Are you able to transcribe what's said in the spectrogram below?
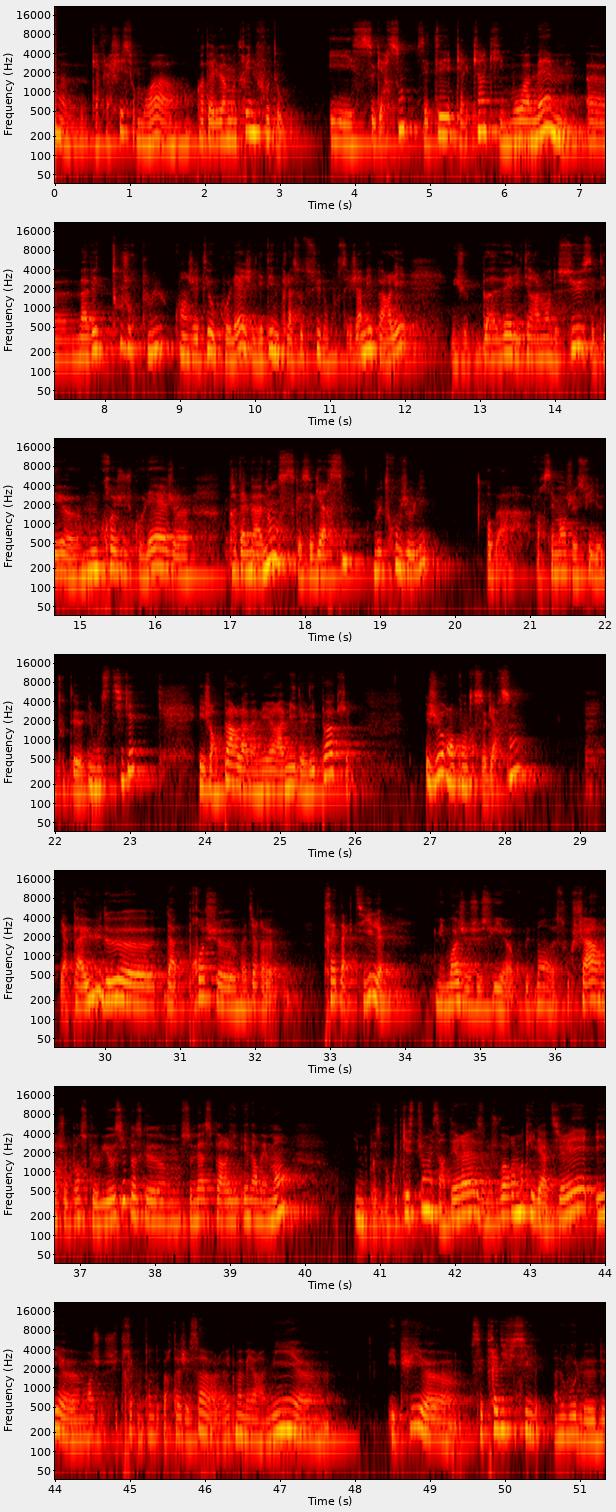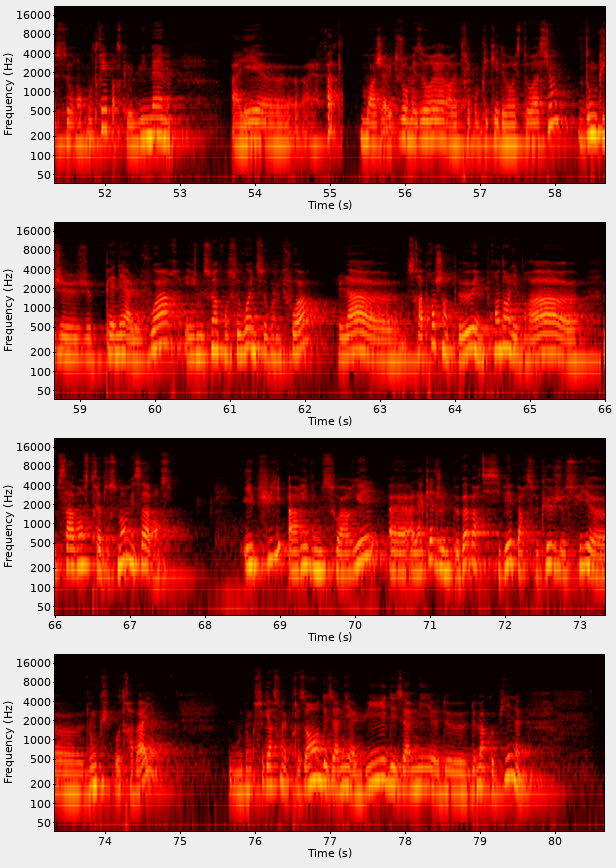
qui a flashé sur moi quand elle lui a montré une photo. Et ce garçon, c'était quelqu'un qui moi-même m'avait toujours plu quand j'étais au collège. Il était une classe au-dessus, donc on s'est jamais parlé mais je bavais littéralement dessus. C'était euh, mon crush du collège. Quand elle m'annonce que ce garçon me trouve jolie, oh bah forcément je suis toute euh, émoustillée. Et j'en parle à ma meilleure amie de l'époque. Je rencontre ce garçon. Il n'y a pas eu de euh, d'approche, on va dire, très tactile. Mais moi, je, suis complètement sous le charme et je pense que lui aussi, parce qu'on se met à se parler énormément il me pose beaucoup de questions, il s'intéresse, donc je vois vraiment qu'il est attiré. Et euh, moi, je, suis très contente de partager ça avec ma meilleure amie. Euh. et puis, euh, c'est très difficile à nouveau de, se rencontrer parce que lui-même allait à la fac. Moi, j'avais toujours mes horaires très compliqués de restauration, donc je, je, peinais à le voir. Et je me souviens qu'on se voit une seconde fois. Là, on se rapproche un peu, il me prend dans les bras. ça avance très doucement, mais ça avance. Et puis arrive une soirée euh, à laquelle je ne peux pas participer parce que je suis euh, donc au travail. Donc ce garçon est présent, des amis à lui, des amis de, ma copine.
